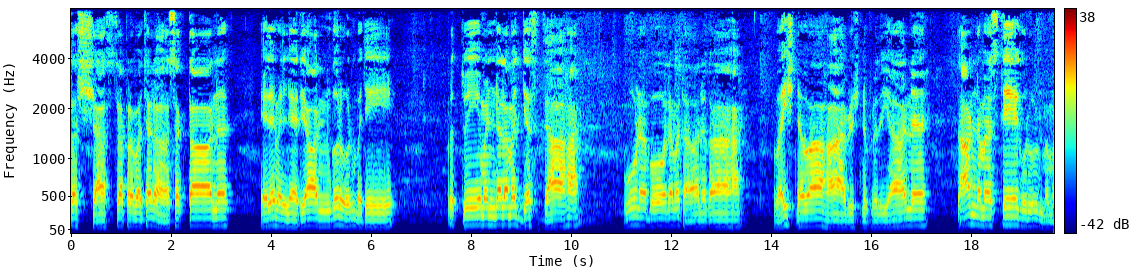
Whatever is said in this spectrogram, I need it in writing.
सशास्त्रप्रवचनासक्तान् यलमल्यर्यान् गुरून् भजे पृथ्वीमण्डलमध्यस्थाः पूर्णबोधमतानुगाः वैष्णवाः विष्णुहृदयान् तान्नमस्ते गुरून् मम।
